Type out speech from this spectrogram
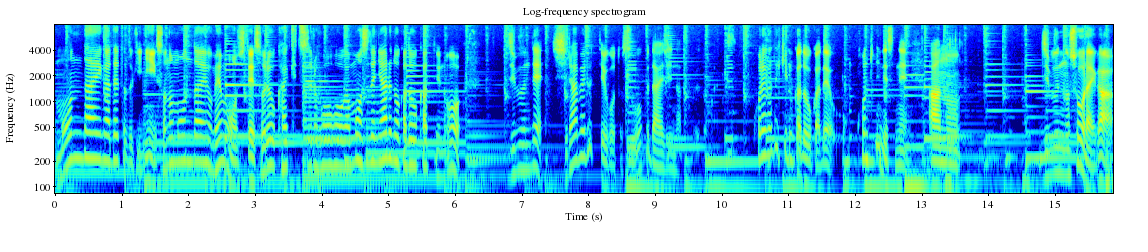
問題が出たときに、その問題をメモをして、それを解決する方法がもうすでにあるのかどうかっていうのを自分で調べるっていうことすごく大事になってくると思います。これができるかどうかで、本当にですね、あの、自分の将来が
